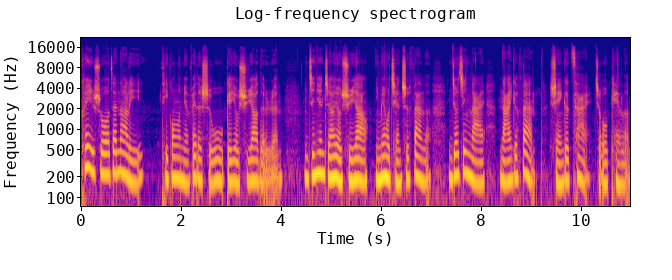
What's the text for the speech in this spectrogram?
可以说在那里提供了免费的食物给有需要的人。你今天只要有需要，你没有钱吃饭了，你就进来拿一个饭，选一个菜就 OK 了。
